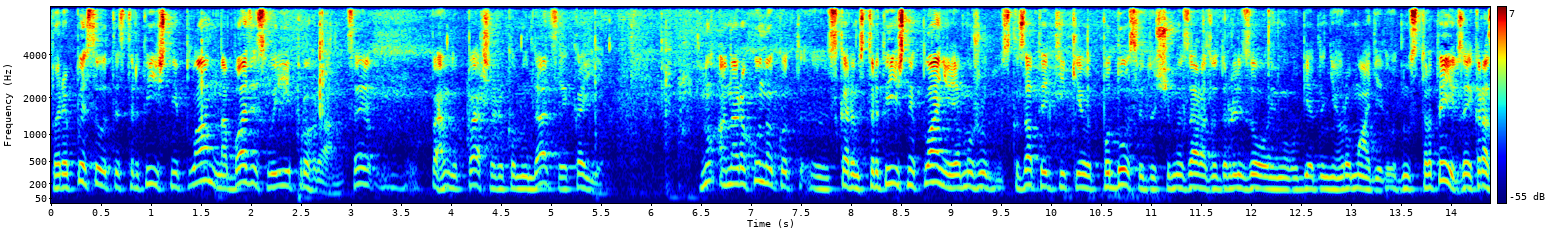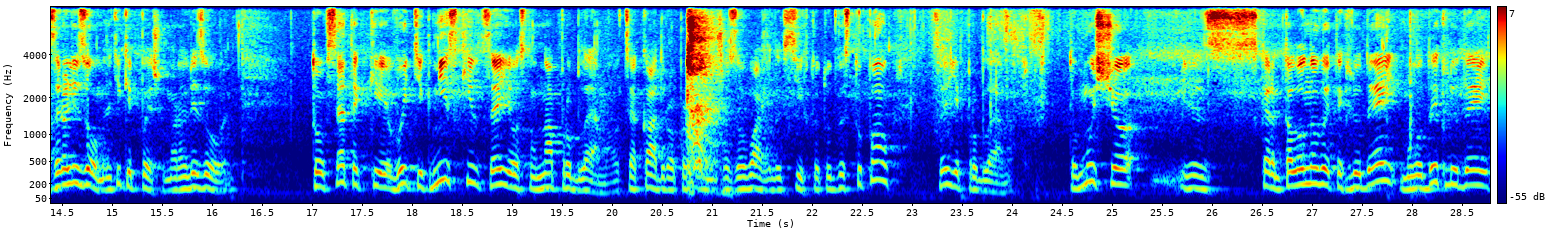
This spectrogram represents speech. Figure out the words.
переписувати стратегічний план на базі своєї програми. Це, певно, перша рекомендація, яка є. Ну, а на рахунок, от, е, скажімо, стратегічних планів, я можу сказати тільки от по досвіду, що ми зараз от реалізовуємо в об'єднаній громаді одну стратегію, якраз реалізовуємо, не тільки пишемо, а реалізовуємо. То все-таки витік мізків це є основна проблема. Оця кадрова проблема, що зауважили всі, хто тут виступав, це є проблема. Тому що, е, скажімо, талановитих людей, молодих людей,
